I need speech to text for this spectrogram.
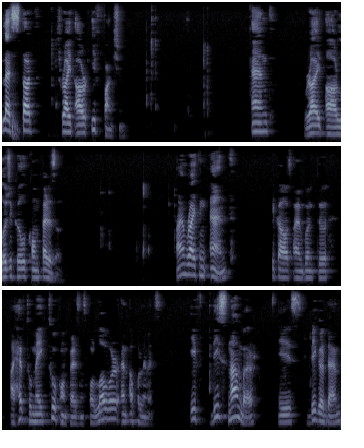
let's start to write our if function. And write our logical comparison. I am writing AND because I am going to I have to make two comparisons for lower and upper limits. If this number is bigger than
